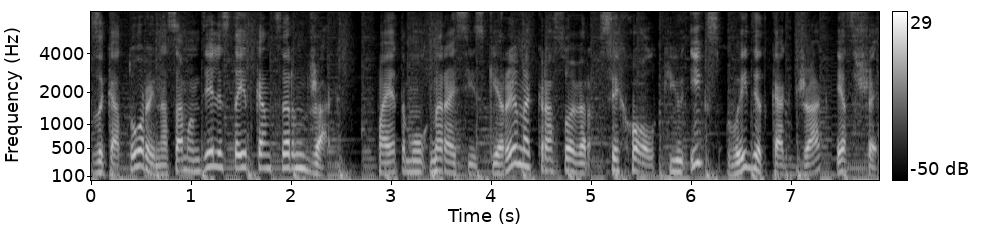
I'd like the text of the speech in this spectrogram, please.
за которой на самом деле стоит концерн Jack. Поэтому на российский рынок кроссовер Sehol QX выйдет как Jack S6.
